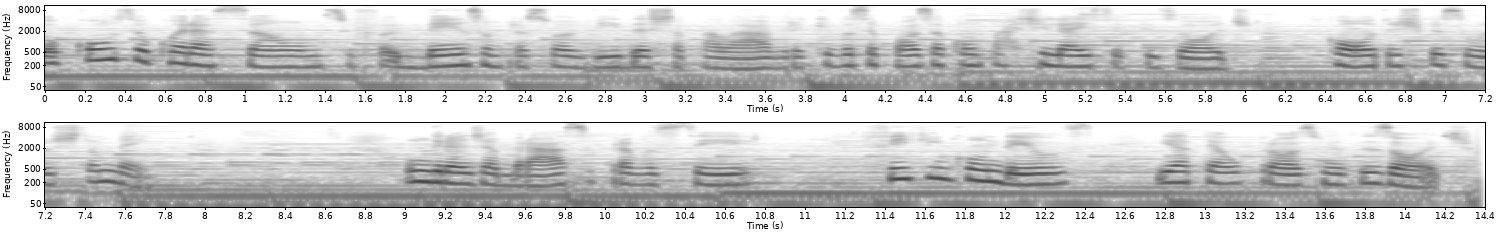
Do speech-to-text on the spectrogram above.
tocou seu coração, se foi bênção para sua vida esta palavra, que você possa compartilhar esse episódio com outras pessoas também. Um grande abraço para você, fiquem com Deus e até o próximo episódio.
